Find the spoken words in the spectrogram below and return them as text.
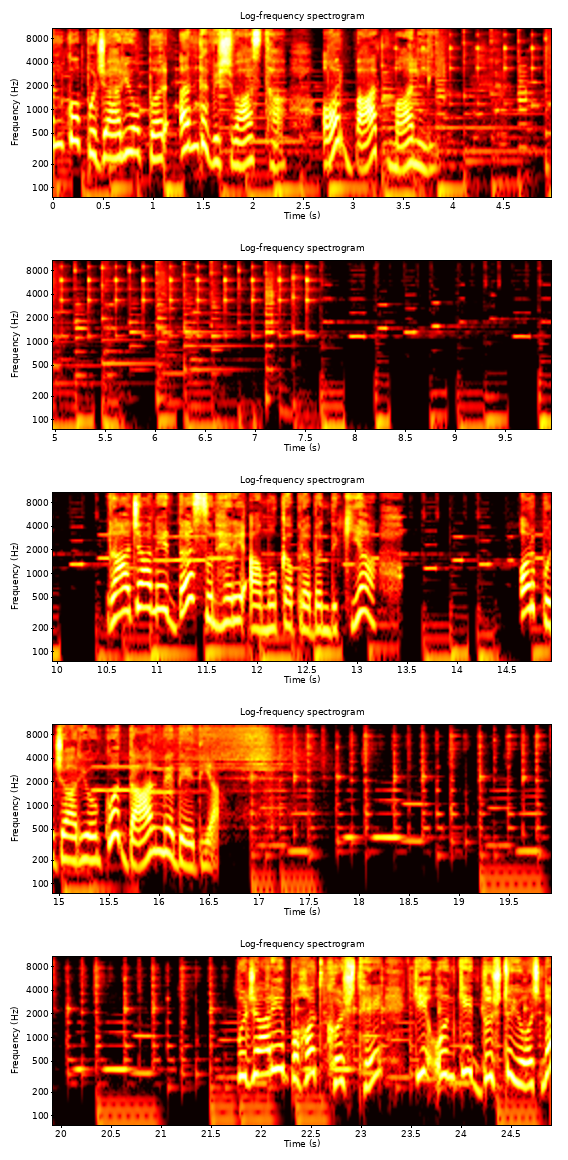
उनको पुजारियों पर अंधविश्वास था और बात मान ली। राजा ने दस सुनहरे आमों का प्रबंध किया और पुजारियों को दान में दे दिया। पुजारी बहुत खुश थे कि उनकी दुष्ट योजना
